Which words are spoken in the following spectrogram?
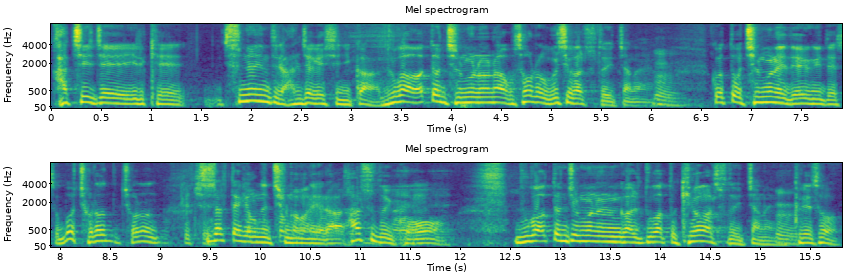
같이 이제 이렇게 수녀님들이 앉아 계시니까 누가 어떤 질문을 하고 서로 의식할 수도 있잖아요 그것도 질문의 내용에 대해서 뭐 저런 저런 그치. 쓰잘데기 없는 거죠. 할 수도 있고 누가 어떤 질문하는가를 누가 또 기억할 수도 있잖아요. 그래서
